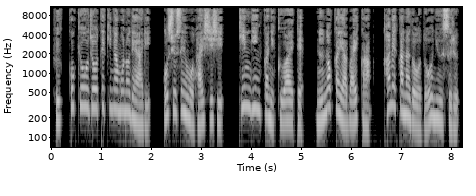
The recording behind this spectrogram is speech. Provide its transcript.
復古協情的なものであり、五種線を廃止し、金銀貨に加えて、布貨や売貨、亀化などを導入する。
